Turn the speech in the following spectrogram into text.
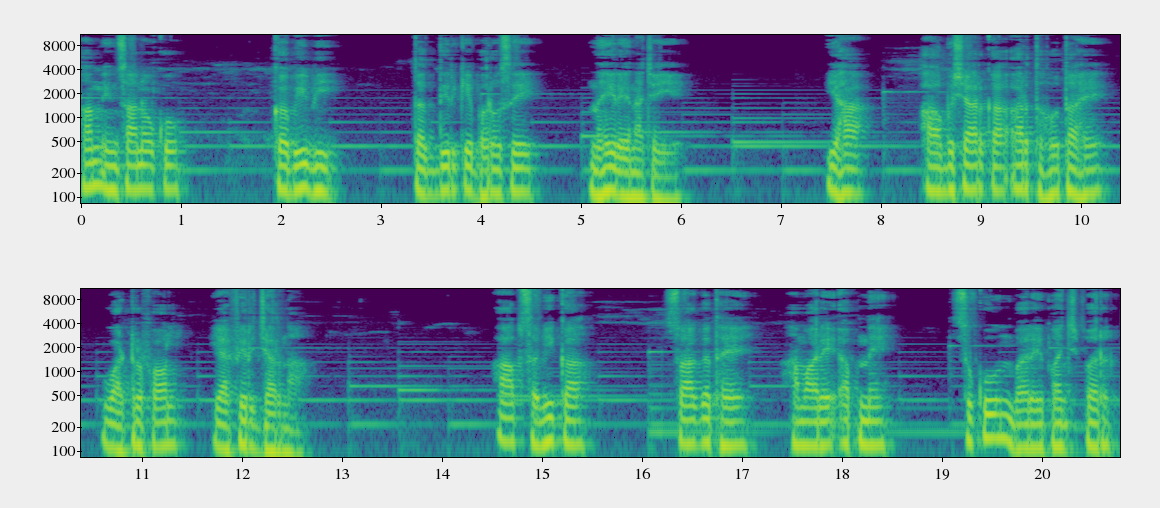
हम इंसानों को कभी भी तकदीर के भरोसे नहीं रहना चाहिए। यहाँ आबशार का अर्थ होता है वाटरफॉल या फिर झरना। आप सभी का स्वागत है हमारे अपने सुकून भरे मंच पर,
